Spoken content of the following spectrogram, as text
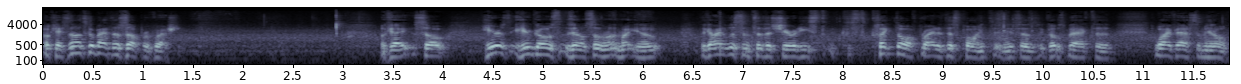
Okay, so let's go back to the supper question. Okay, so here's here goes you know so might you know the guy listened to the share and he clicked off right at this point and he says it goes back to his wife asked him you know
